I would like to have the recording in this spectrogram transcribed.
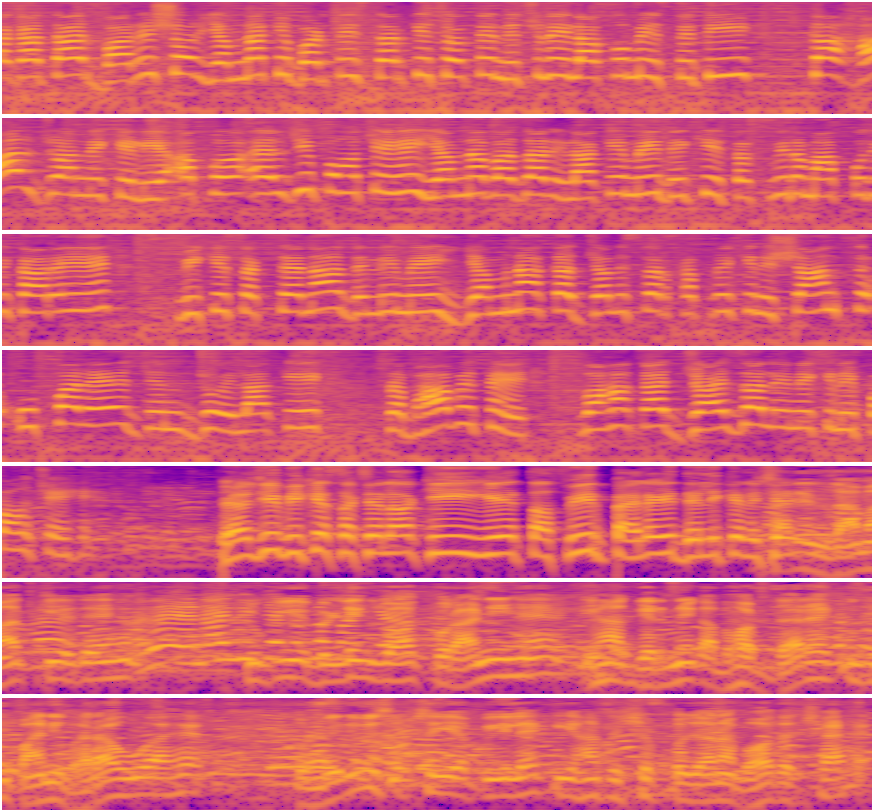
लगातार बारिश और यमुना के बढ़ते स्तर के चलते निचले इलाकों में स्थिति का हाल जानने के लिए अब एलजी पहुँचे हैं यमुना बाज़ार इलाके में। देखिए, तस्वीर हम आपको दिखा रहे हैं। वीके सक्सेना, दिल्ली में यमुना का जल स्तर खतरे के निशान से ऊपर है, जिन जो इलाके प्रभावित हैं, वहाँ का जायजा लेने के लिए पहुँचे हैं। एलजी वीके सक्सेना की ये तस्वीर पहले ही दिल्ली के नीचे इंतज़ाम किए गए हैं। क्योंकि ये बिल्डिंग बहुत पुरानी है यहाँ गिरने का बहुत डर है क्योंकि पानी भरा हुआ है। तो मेरी भी सबसे ये अपील है कि यहाँ से शिफ्ट हो जाना बहुत अच्छा है।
